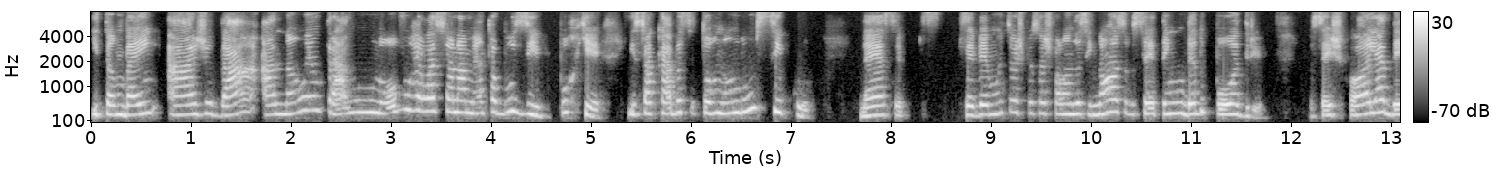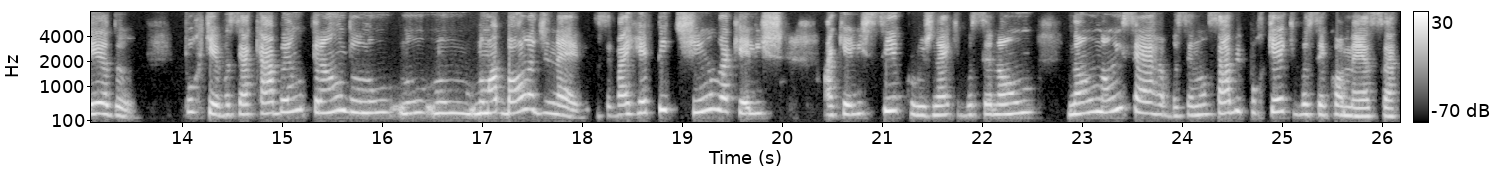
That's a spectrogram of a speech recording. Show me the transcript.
e também a ajudar a não entrar num novo relacionamento abusivo, porque isso acaba se tornando um ciclo, né? Você, você vê muitas pessoas falando assim: nossa, você tem um dedo podre, você escolhe a dedo, porque você acaba entrando num, num, numa bola de neve, você vai repetindo aqueles, aqueles ciclos, né, que você não, não, não encerra, você não sabe por que, que você começa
